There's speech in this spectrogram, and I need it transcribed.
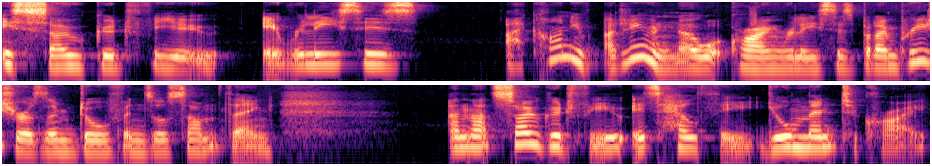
is so good for you. It releases, I can't even, I don't even know what crying releases, but I'm pretty sure it's endorphins or something. And that's so good for you. It's healthy. You're meant to cry.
